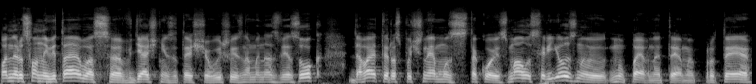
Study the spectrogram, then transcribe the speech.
Пане Руслане, вітаю вас. Вдячні за те, що вийшли з нами на зв'язок. Давайте розпочнемо з такої з малосерйозної, ну певне теми. Про те,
